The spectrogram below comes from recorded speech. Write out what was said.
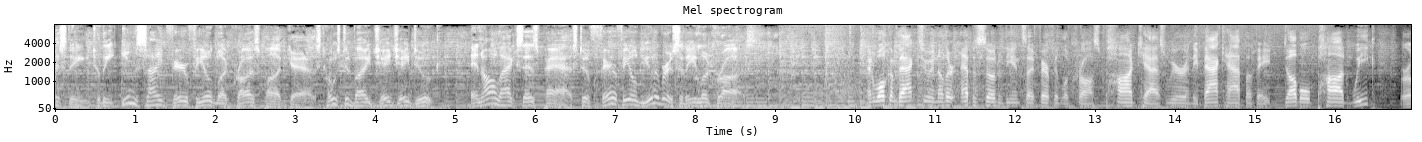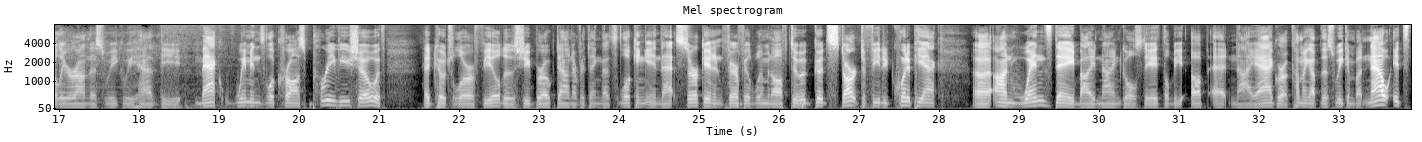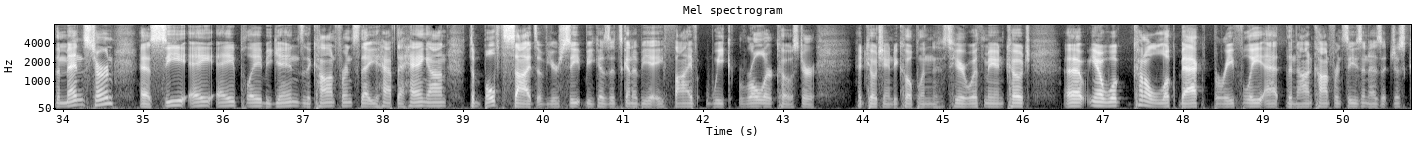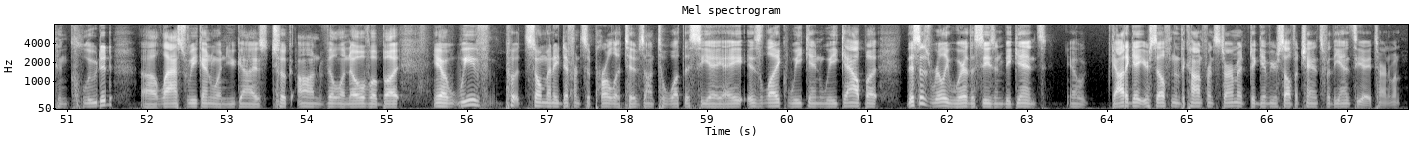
listening to the Inside Fairfield Lacrosse podcast hosted by JJ Duke, an all access pass to Fairfield University Lacrosse. And welcome back to another episode of the Inside Fairfield Lacrosse podcast. We are in the back half of a double pod week. Earlier on this week, we had the MAAC Women's Lacrosse preview show with head coach Laura Field as she broke down everything that's looking in that circuit. And Fairfield women off to a good start, defeated Quinnipiac uh, on Wednesday by nine goals to eight. They'll be up at Niagara coming up this weekend. But now it's the men's turn as CAA play begins. The conference that you have to hang on to both sides of your seat because it's going to be a five week roller coaster. Head coach Andy Copelan is here with me. And, coach, uh, you know, we'll kind of look back briefly at the non-conference season as it just concluded uh, last weekend when you guys took on Villanova. But you know, we've put so many different superlatives onto what the CAA is like week in, week out. But this is really where the season begins. You know, got to get yourself into the conference tournament to give yourself a chance for the NCAA tournament.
